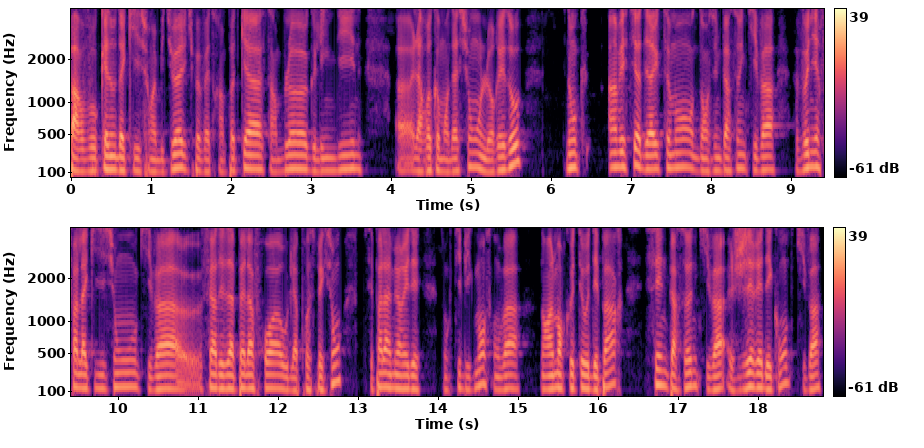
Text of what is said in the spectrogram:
par vos canaux d'acquisition habituels, qui peuvent être un podcast, un blog, LinkedIn, euh, la recommandation, le réseau. Donc, investir directement dans une personne qui va venir faire de l'acquisition, qui va faire des appels à froid ou de la prospection, c'est pas la meilleure idée. Donc, typiquement, ce qu'on va normalement recruter au départ, c'est une personne qui va gérer des comptes, qui va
